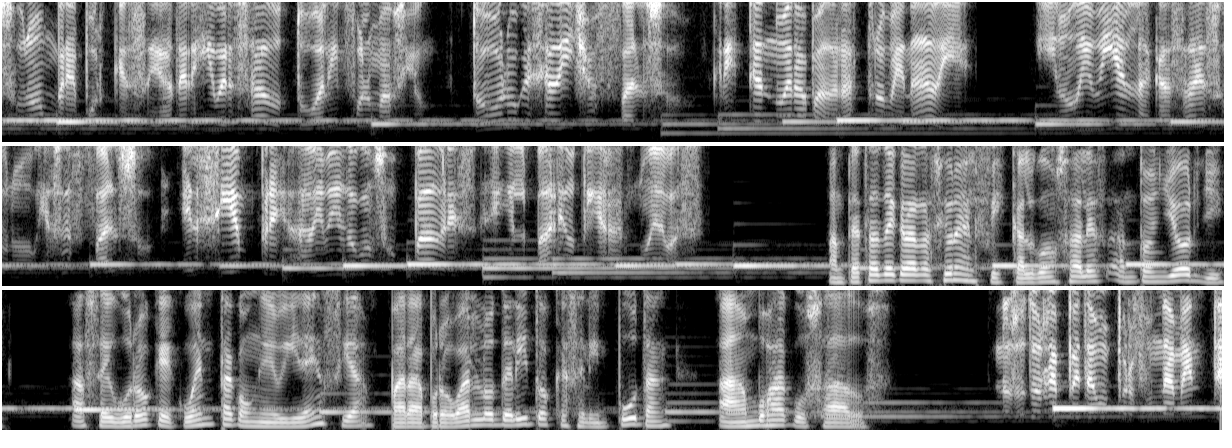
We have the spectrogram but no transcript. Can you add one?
Su nombre porque se ha tergiversado toda la información. Todo lo que se ha dicho es falso. Christian no era padrastro de nadie y no vivía en la casa de su novia. Eso es falso. Él siempre ha vivido con sus padres en el barrio Tierras Nuevas. Ante estas declaraciones, el fiscal González Anton Giorgi aseguró que cuenta con evidencia para probar los delitos que se le imputan a ambos acusados. Nosotros respetamos profundamente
